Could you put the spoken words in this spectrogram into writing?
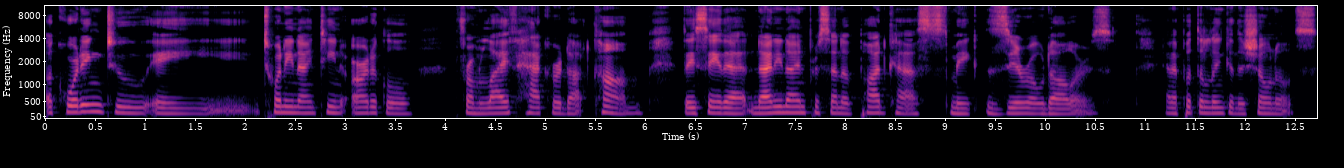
According to a 2019 article from lifehacker.com, they say that 99% of podcasts make zero dollars. And I put the link in the show notes.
